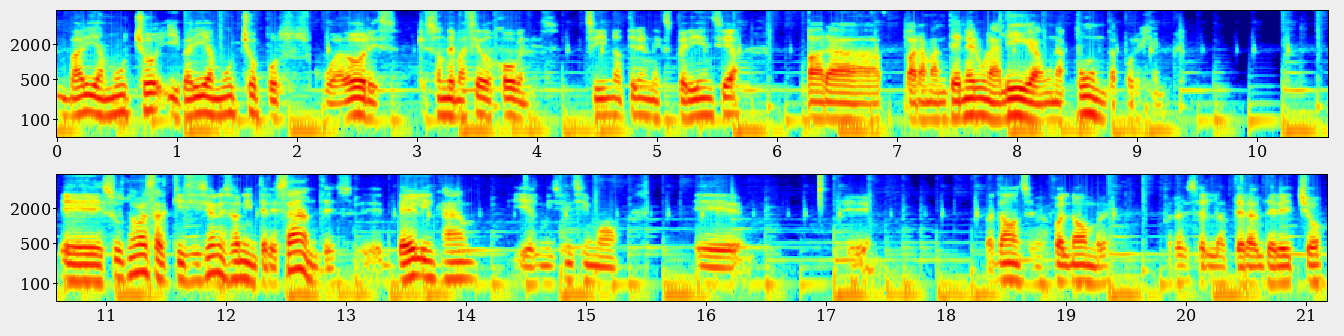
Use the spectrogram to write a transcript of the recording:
varía mucho y varía mucho por sus jugadores, que son demasiado jóvenes, ¿sí? no tienen experiencia para, para mantener una liga, una punta, por ejemplo. Eh, sus nuevas adquisiciones son interesantes. Eh, Bellingham y el mismísimo. Eh, perdón, se me fue el nombre, pero es el lateral derecho.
